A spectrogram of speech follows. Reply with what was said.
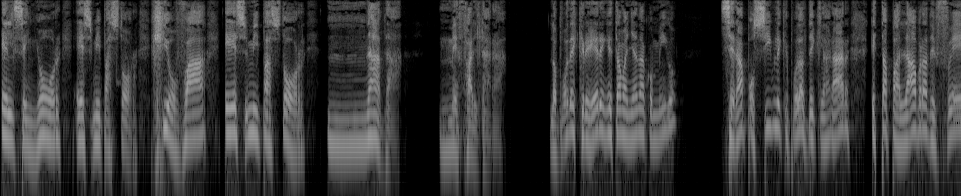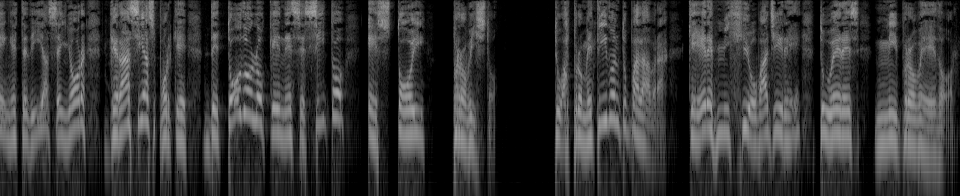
el Señor es mi pastor, Jehová es mi pastor, nada me faltará. ¿Lo puedes creer en esta mañana conmigo? ¿Será posible que puedas declarar esta palabra de fe en este día? Señor, gracias porque de todo lo que necesito estoy provisto. Tú has prometido en tu palabra que eres mi Jehová Jireh, tú eres mi proveedor.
